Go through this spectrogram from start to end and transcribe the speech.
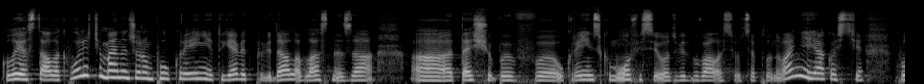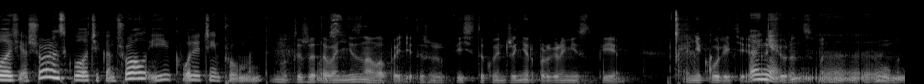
Коли я стала стала кваліті менеджером по Україні, то я відповідала власне за а, те, щоб в українському офісі от відбувалося це планування якості, quality assurance, quality control і quality improvement. Ну ти ж цього не знала, по ідеї. Ти ж весь такий інженер, програміст, PM. А не quality assurance woman.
